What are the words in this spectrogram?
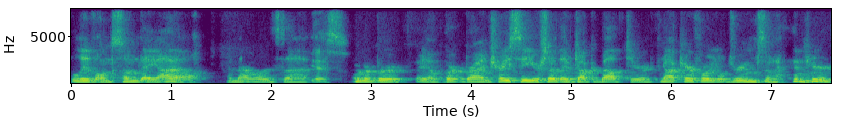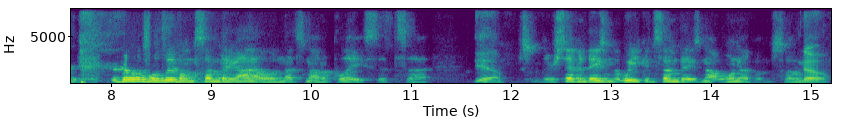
live on someday Isle. And that was, uh, yes, I remember, you know, Brian Tracy or so they've talked about your, if not careful, your dreams and your, your goals will live on someday Isle. And that's not a place. It's, uh, yeah, there's seven days in the week and some days not one of them. So, no.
